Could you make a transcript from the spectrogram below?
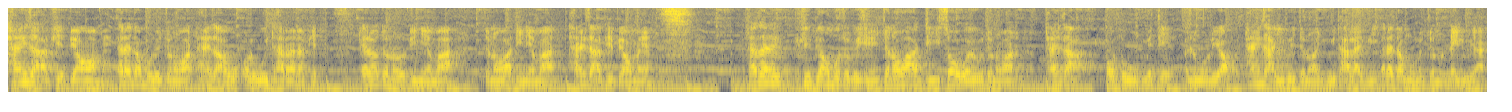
ထိုင်းစာအဖြစ်ပြောင်းရမယ်အဲ့ဒါကြောင့်မို့လို့ကျွန်တော်ကထိုင်းစာကို always ထားရတာဖြစ်တယ်အဲ့တော့ကျွန်တော်တို့ဒီနေရာမှာကျွန်တော်ကဒီနေရာမှာထိုင်းစာအဖြစ်ပြောင်းမယ် ထိုင်းစာဖြစ်ပြောင်းဖို့ဆိုလို့ရှိရင်ကျွန်တော်ကဒီ software ကိုကျွန်တော်ကထိုင်းစာ automatic အလိုအလျောက်ထိုင်းစာကြီးပဲကျွန်တော်ကရွေးထားလိုက်ပြီအဲ့ဒါကြောင့်မို့လို့ကျွန်တော်နှိပ်လို့ရတယ်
